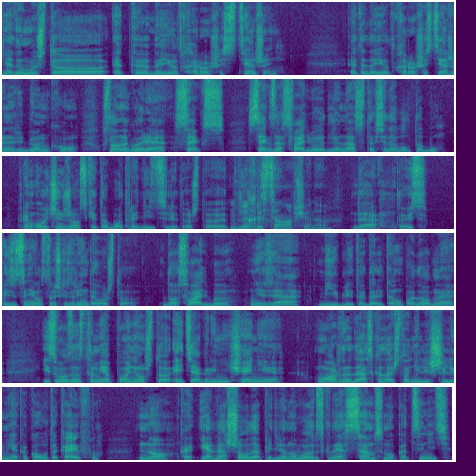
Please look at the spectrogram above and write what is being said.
Я думаю, что это дает хороший стержень. Это дает хороший стержень ребенку. Условно говоря, секс. Секс за свадьбу для нас это всегда был табу. Прям очень жесткий табу от родителей. То, что это... Для христиан вообще, да. Да, то есть позиционировал с точки зрения того, что до свадьбы нельзя, Библии и так далее и тому подобное. И с возрастом я понял, что эти ограничения, можно, да, сказать, что они лишили меня какого-то кайфа, но я дошел до определенного возраста, когда я сам смог оценить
